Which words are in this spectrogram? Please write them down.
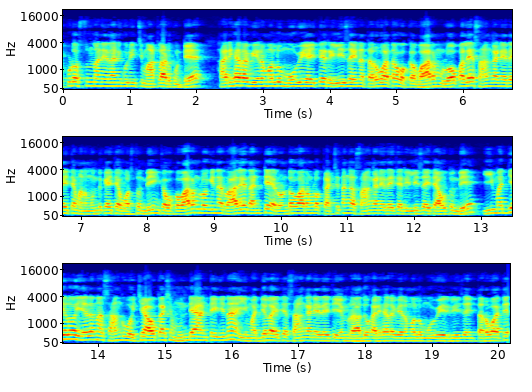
ఎప్పుడు వస్తుందనే దాని గురించి మాట్లాడుకుంటే హరిహర వీరమల్లు మూవీ అయితే రిలీజ్ అయిన తర్వాత ఒక వారం లోపలే సాంగ్ అనేది అయితే మన ముందుకైతే వస్తుంది. ఇంకా ఒక వారంలోకి రాలేదంటే రెండో వారంలో ఖచ్చితంగా సాంగ్ అనేది అయితే రిలీజ్ అయితే అవుతుంది. ఈ మధ్యలో ఏదైనా సాంగ్ వచ్చే అవకాశం ఉందే అంటే గిన ఈ మధ్యలో అయితే సాంగ్ అనేది అయితే ఏం రాదు. హరిహర వీరమల్లు మూవీ రిలీజ్ అయిన తర్వాతే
